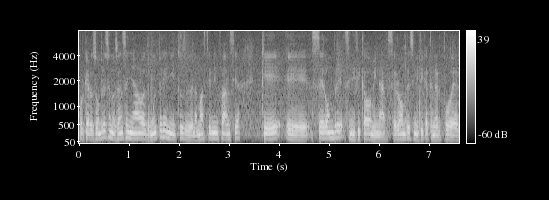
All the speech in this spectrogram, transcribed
Porque a los hombres se nos ha enseñado desde muy pequeñitos, desde la más tierna infancia, que eh, ser hombre significa dominar, ser hombre significa tener poder,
